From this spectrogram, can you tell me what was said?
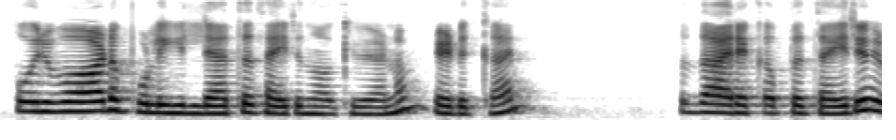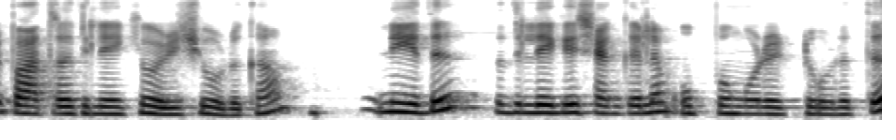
അപ്പോൾ ഒരുപാട് പുളിയില്ലാത്ത തൈര് നോക്കി വേണം എടുക്കാൻ. ഇത് അരക്കപ്പ് തൈര് ഒരു പാത്രത്തിലേക്ക് ഒഴിച്ചു കൊടുക്കാം. ഇനി ഇത് ഇതിലേക്ക് ശകലം ഉപ്പും കൂടി ഇട്ട് കൊടുത്ത്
